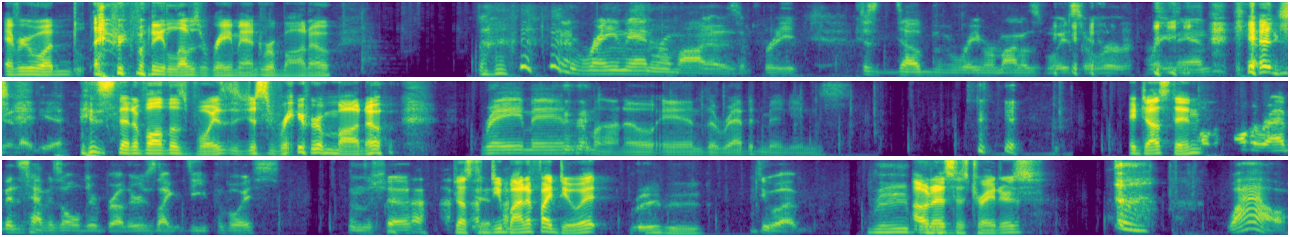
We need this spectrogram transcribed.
Everyone, everybody loves Rayman Romano. Rayman Romano is a pretty. Just dub Ray Romano's voice over Rayman. Yeah, That's just- a good idea. Instead of all those voices, just Ray Romano. Rayman Romano and the Rabid Minions. Hey, Justin. All, all the rabbits have his older brother's like deep voice in the show. Justin, do you mind if I do it? Rayman. Do a Otis as traders. wow.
